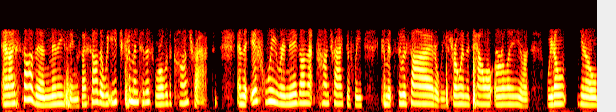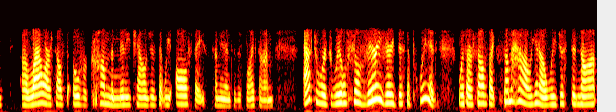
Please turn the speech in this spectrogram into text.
And I saw then many things. I saw that we each come into this world with a contract. And that if we renege on that contract, if we commit suicide or we throw in the towel early or we don't, you know, allow ourselves to overcome the many challenges that we all face coming into this lifetime, afterwards we'll feel very, very disappointed with ourselves like somehow, you know, we just did not,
